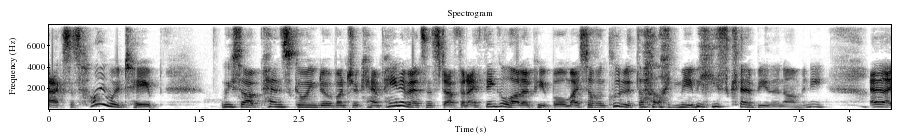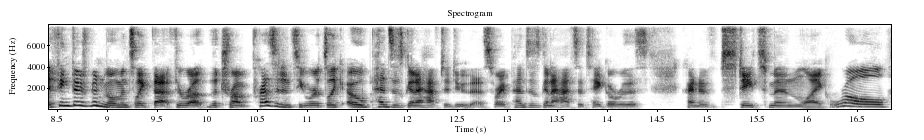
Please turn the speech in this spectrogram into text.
Access Hollywood tape, we saw Pence going to a bunch of campaign events and stuff, and I think a lot of people, myself included, thought like maybe he's going to be the nominee. And I think there's been moments like that throughout the Trump presidency where it's like, oh, Pence is going to have to do this, right? Pence is going to have to take over this kind of statesman like role.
